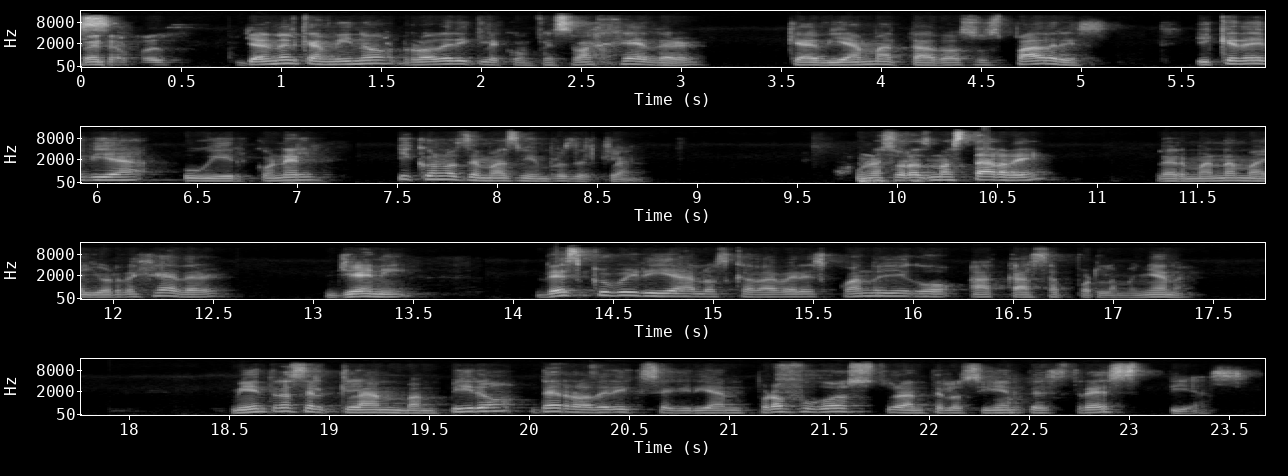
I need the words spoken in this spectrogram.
Bueno, pues ya en el camino, Roderick le confesó a Heather que había matado a sus padres y que debía huir con él y con los demás miembros del clan. Unas horas más tarde, la hermana mayor de Heather, Jenny, descubriría los cadáveres cuando llegó a casa por la mañana. Mientras el clan vampiro de Roderick seguirían prófugos durante los siguientes tres días,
